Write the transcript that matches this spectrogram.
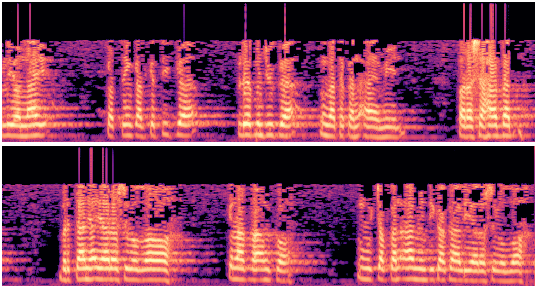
beliau naik ke tingkat ketiga beliau pun juga mengatakan amin. Para sahabat bertanya ya Rasulullah kenapa engkau mengucapkan amin tiga kali ya Rasulullah.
